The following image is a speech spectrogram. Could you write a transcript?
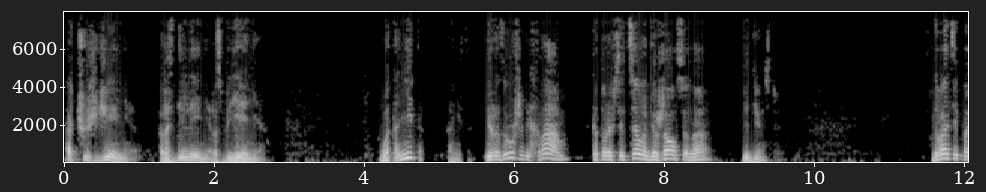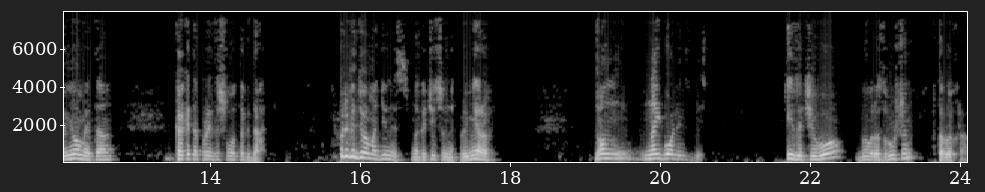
отчуждения, разделения, разбиения. Вот они-то, они-то. И разрушили храм, который всецело держался на единстве. Давайте поймем это, как это произошло тогда. Приведем один из многочисленных примеров. Он наиболее известен. Из-за чего был разрушен второй храм.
